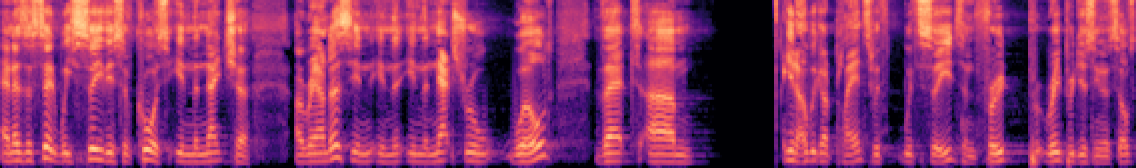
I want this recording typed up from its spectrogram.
And as I said, we see this, of course, in the nature around us, in, in, the, in the natural world, that, um, you know, we've got plants with, with seeds and fruit reproducing themselves,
